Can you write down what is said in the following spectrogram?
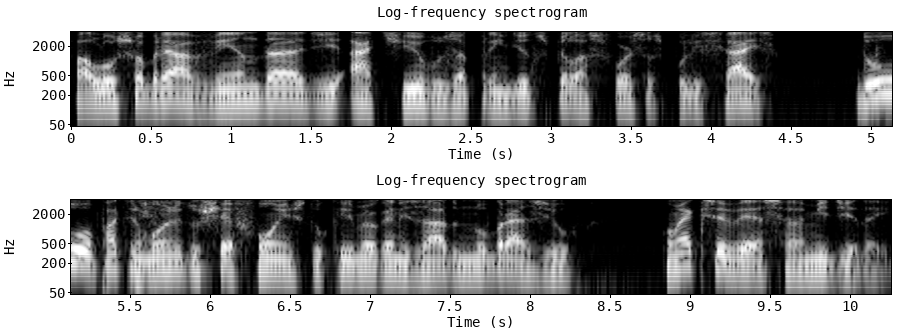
falou sobre a venda de ativos apreendidos pelas forças policiais do patrimônio dos chefões do crime organizado no Brasil. Como é que você vê essa medida aí?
